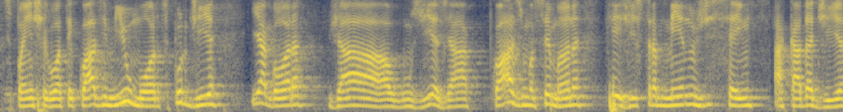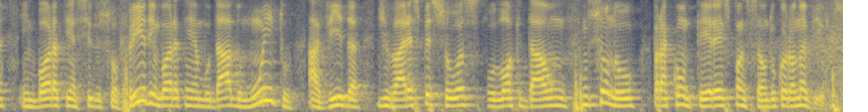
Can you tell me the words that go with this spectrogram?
A Espanha chegou a ter quase mil mortes por dia e agora, já há alguns dias, já quase uma semana, registra menos de 100 a cada dia. Embora tenha sido sofrido, embora tenha mudado muito a vida de várias pessoas, o lockdown funcionou para conter a expansão do coronavírus.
